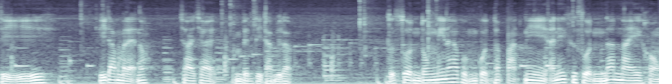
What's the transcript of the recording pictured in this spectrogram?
สี สีดำมาแหละเนาะใช่ใช่มันเป็นสีดำอยู่แล้วส่วนตรงนี้นะครับผมกดหน้าปัดนี่ อันนี้คือส่วนด้านในของ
